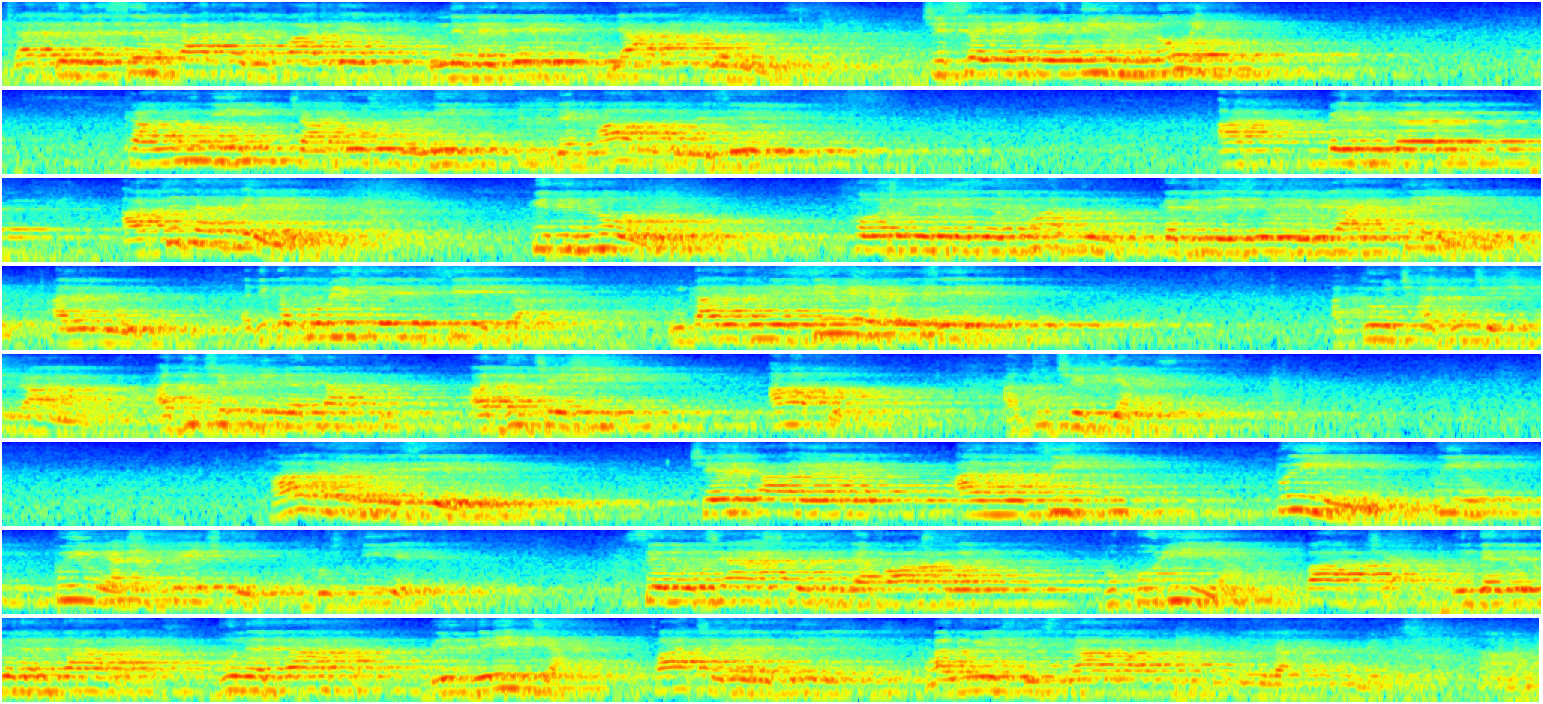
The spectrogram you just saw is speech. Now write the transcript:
Dar când lăsăm cartea deoparte, ne vedem iar flămânți. Ci să ne hrănim noi ca unii ce am fost hrăniți de Harul Dumnezeu, a, pentru că atâta vreme cât noi conștientizăm faptul că Dumnezeu ne vrea temple ale Lui, adică cum este biserica, în care Dumnezeu e prezent, atunci aduce și hrană, aduce plinătate, aduce și apă, aduce viață. Harul lui Dumnezeu, Cel care a înmulțit pâini, pâini, pâinea și pește în pustie, să mulțească dumneavoastră bucuria, pacea, îndelucă răbdarea, bunătatea, blândețea, facerea de bine, ca Lui este slava și puterea în veci. Amin.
